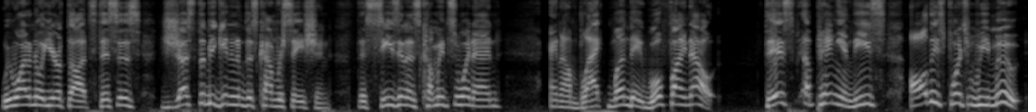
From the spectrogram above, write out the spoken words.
we want to know your thoughts. This is just the beginning of this conversation. The season is coming to an end, and on Black Monday we'll find out. This opinion, these all these points will be moot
